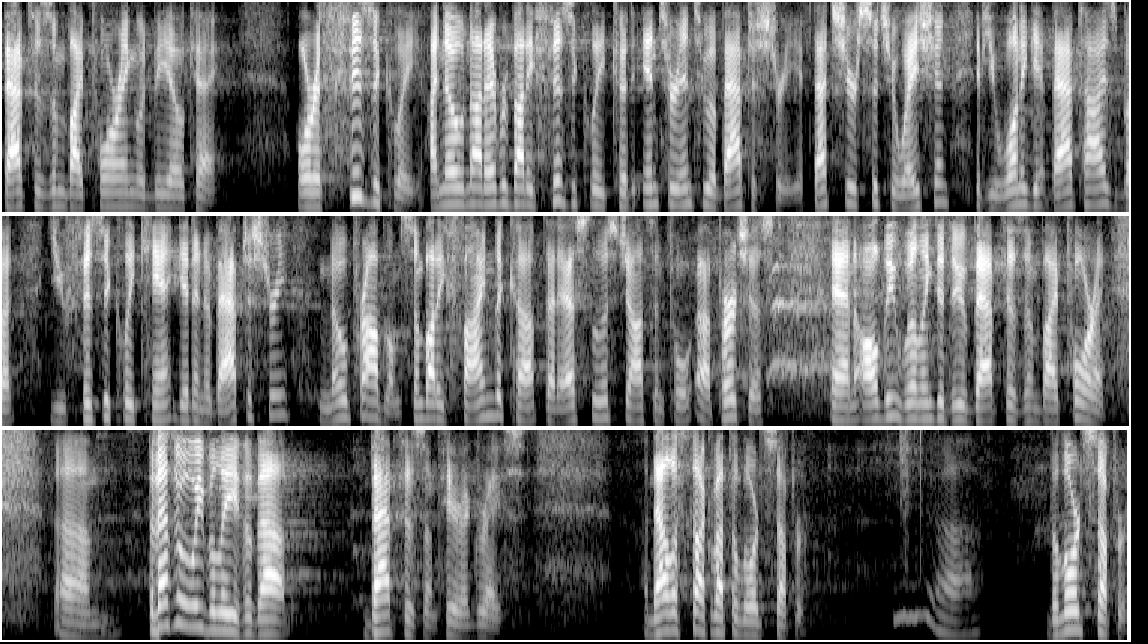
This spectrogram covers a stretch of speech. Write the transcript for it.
baptism by pouring would be okay. Or if physically, I know not everybody physically could enter into a baptistry. If that's your situation, if you want to get baptized, but you physically can't get in a baptistry, no problem. Somebody find the cup that S. Lewis Johnson uh, purchased, and I'll be willing to do baptism by pouring. Um, but that's what we believe about baptism here at Grace. Now let's talk about the Lord's Supper. Uh, the Lord's Supper.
